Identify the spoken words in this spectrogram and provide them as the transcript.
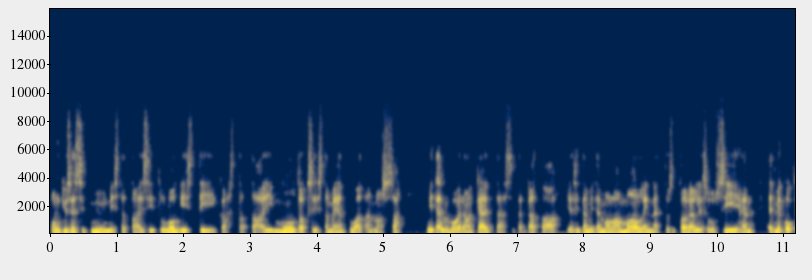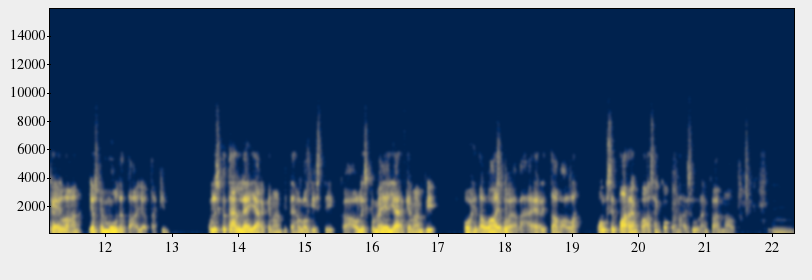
On kyse sitten myynnistä tai siitä logistiikasta tai muutoksista meidän tuotannossa. Miten me voidaan käyttää sitä dataa ja sitä, miten me ollaan mallinnettu se todellisuus siihen, että me kokeillaan, jos me muutetaan jotakin olisiko tälleen järkevämpi tehdä logistiikkaa, olisiko meidän järkevämpi ohjata laivoja vähän eri tavalla, onko se parempaa sen kokonaisuuden kannalta. Mm. Ja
